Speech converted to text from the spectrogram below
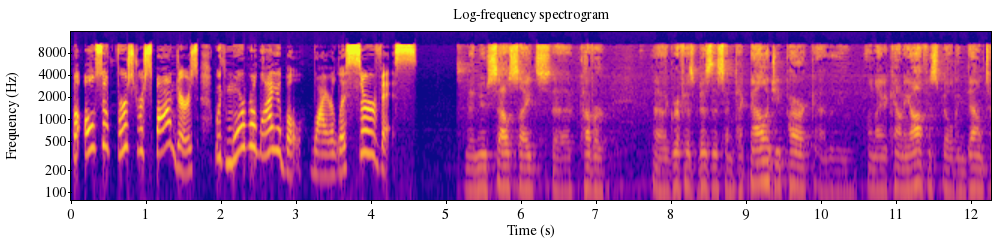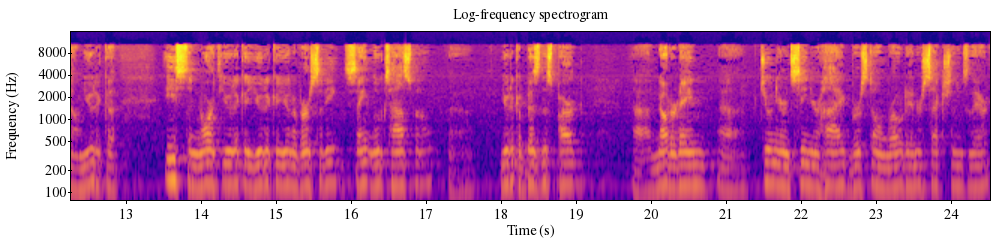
but also first responders with more reliable wireless service. The new cell sites uh, cover uh, Griffiss Business and Technology Park, uh, the Oneida County Office Building, downtown Utica, East and North Utica, Utica University, St. Luke's Hospital, uh, Utica Business Park, uh, Notre Dame uh, Junior and Senior High, Burrstone Road intersections there.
